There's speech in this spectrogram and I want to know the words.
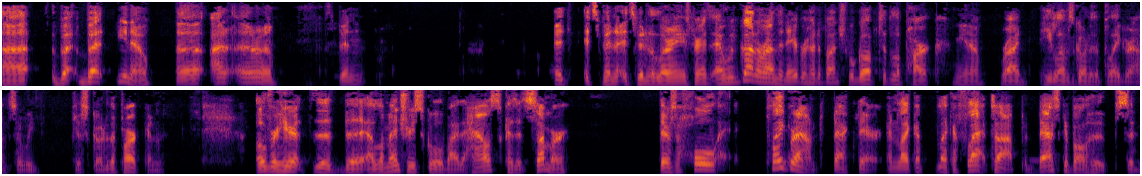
Uh, but but you know, uh, I, I don't know. It's been it it's been it's been a learning experience, and we've gone around the neighborhood a bunch. We'll go up to the park, you know, ride. He loves going to the playground, so we just go to the park. And over here at the the elementary school by the house, because it's summer, there's a whole playground back there, and like a like a flat top and basketball hoops, and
